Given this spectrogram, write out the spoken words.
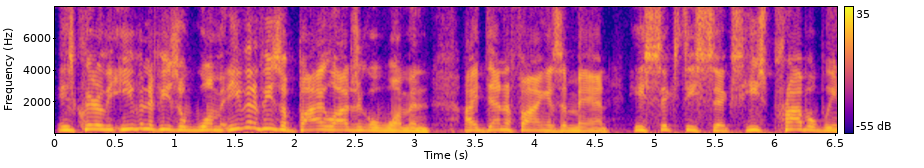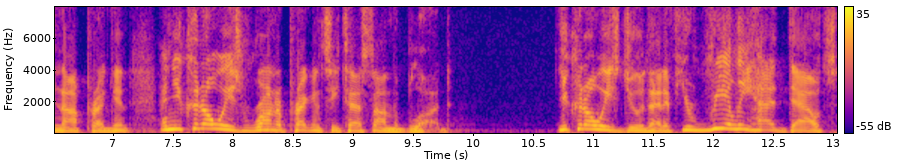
He's clearly, even if he's a woman, even if he's a biological woman identifying as a man, he's 66. He's probably not pregnant. And you could always run a pregnancy test on the blood. You could always do that if you really had doubts.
